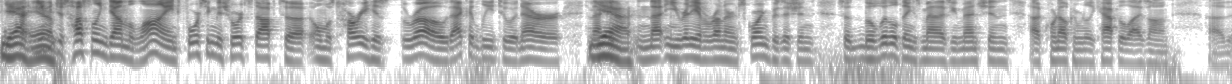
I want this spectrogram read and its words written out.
Yeah, yeah. Even just hustling down the line, forcing the shortstop to almost hurry his throw, that could lead to an error. And that Yeah. Could, and that and you really have a runner in scoring position. So the little things, Matt, as you mentioned, uh, Cornell can really capitalize on. Uh, the,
